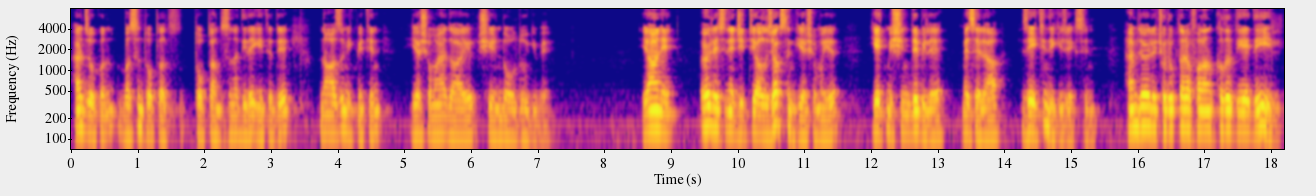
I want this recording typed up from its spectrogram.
Herzog'un basın toplantısına dile getirdiği Nazım Hikmet'in yaşamaya dair şiirinde olduğu gibi. Yani öylesine ciddiye alacaksın ki yaşamayı, yetmişinde bile mesela zeytin dikeceksin. Hem de öyle çocuklara falan kalır diye değil.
